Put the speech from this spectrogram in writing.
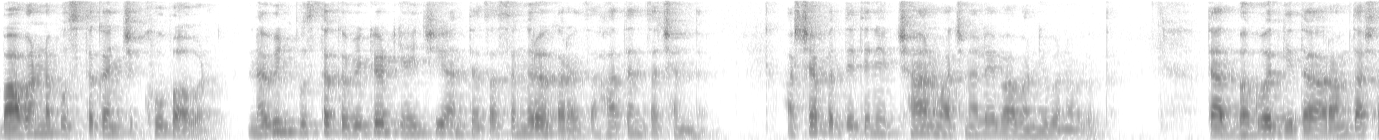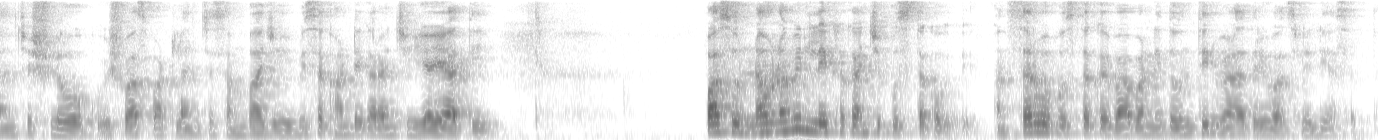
बाबांना पुस्तकांची खूप आवड. नवीन पुस्तकं विकत घ्यायची आणि त्याचा संग्रह करायचा हा त्यांचा छंद. अशा पद्धतीने एक छान वाचनालय बाबांनी बनवलं होतं. त्यात भगवद्गीता रामदासांचे श्लोक विश्वास पाटलांचे संभाजी वि स खांडेकरांची ययाती पासून नवनवीन लेखकांची पुस्तकं होती. आणि सर्व पुस्तकं बाबांनी दोन तीन वेळा तरी वाचलेली असत.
